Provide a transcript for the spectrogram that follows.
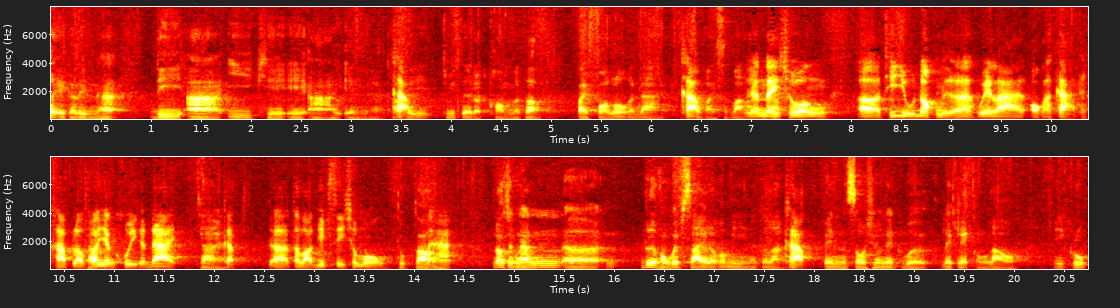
รเอกรินนะฮะ D R E K A R I N นะฮะเข้าครับไป twitter.com แล้วก็ไป follow กันได้ครับสบายสบายๆงั้นในครัช่วงเอ่อที่อยู่นอกเหนือเวลาออกอากาศนะครับ เราก็รับยังคุยกันได้ใช่ กับเอ่อตลอด 24 ชั่วโมงถูกต้อง นะฮะ นอกจากนั้นเอ่อเรื่องของเว็บไซต์เราก็มีนะตลาดครับเป็น social network เล็ก ๆ ของเรา มีกลุ่ม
